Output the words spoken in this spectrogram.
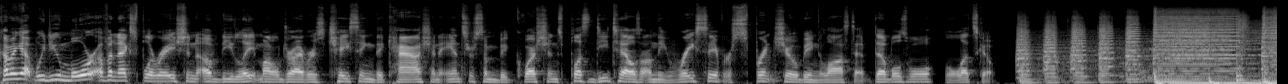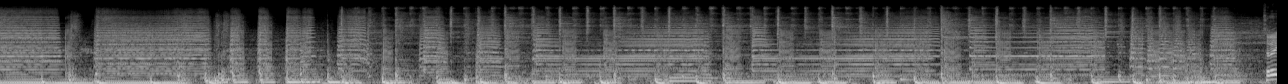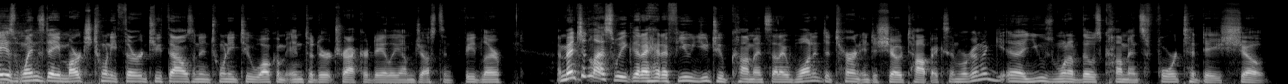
Coming up, we do more of an exploration of the late model drivers chasing the cash and answer some big questions, plus details on the Race Saver Sprint Show being lost at Devil's Bowl. Let's go. Today is Wednesday, March 23rd, 2022. Welcome into Dirt Tracker Daily. I'm Justin Fiedler. I mentioned last week that I had a few YouTube comments that I wanted to turn into show topics, and we're going to uh, use one of those comments for today's show.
